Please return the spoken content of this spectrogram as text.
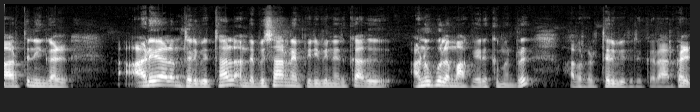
பார்த்து நீங்கள் அடையாளம் தெரிவித்தால் அந்த விசாரணை பிரிவினருக்கு அது அனுகூலமாக இருக்கும் என்று அவர்கள் தெரிவித்திருக்கிறார்கள்.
